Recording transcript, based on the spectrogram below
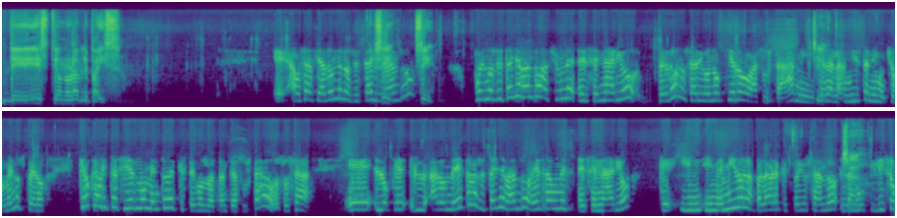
de este honorable país. Eh, o sea, ¿hacia dónde nos está llevando? sí pues nos está llevando hacia un escenario, perdón, o sea, digo, no quiero asustar ni ser alarmista ni mucho menos, pero creo que ahorita sí es momento de que estemos bastante asustados, o sea, eh, lo que a donde esto nos está llevando es a un escenario que y, me mido la palabra que estoy usando, la utilizo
